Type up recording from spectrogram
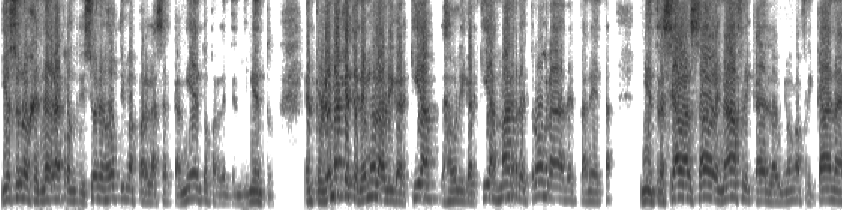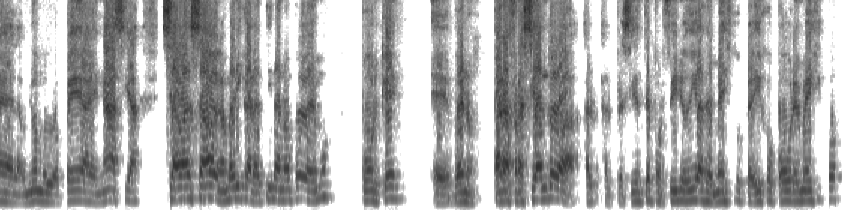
Y eso nos genera condiciones óptimas para el acercamiento, para el entendimiento. El problema es que tenemos la oligarquía, las oligarquías más retrógradas del planeta, mientras se ha avanzado en África, en la Unión Africana, en la Unión Europea, en Asia, se ha avanzado en América Latina, no podemos, porque, eh, bueno, parafraseando al presidente Porfirio Díaz de México, que dijo, pobre México,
